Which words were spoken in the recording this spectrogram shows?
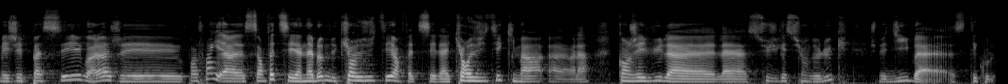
Mais j'ai passé, voilà, j'ai franchement, il y a- c'est en fait c'est un album de curiosité en fait. C'est la curiosité qui m'a, voilà. Quand j'ai vu la, la suggestion de Luc, je me dis bah c'était cool.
